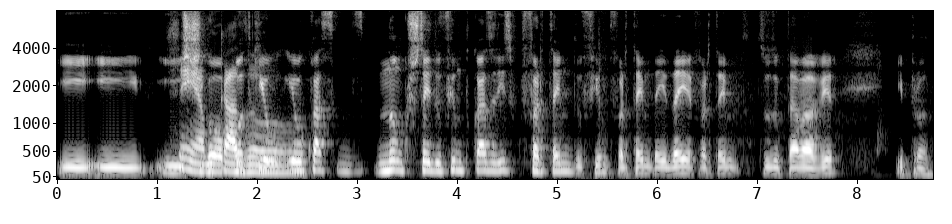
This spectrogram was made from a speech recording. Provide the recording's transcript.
e, e, e Sim, chegou é um ao bocado... ponto que eu, eu quase não gostei do filme por causa disso, porque fartei-me do filme, fartei-me da ideia, fartei-me de tudo o que estava a ver e pronto.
